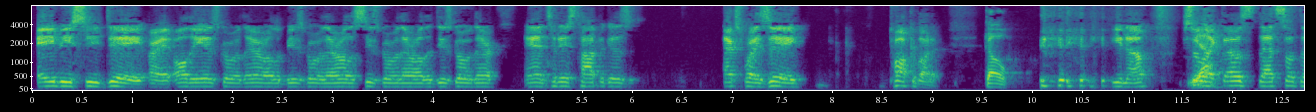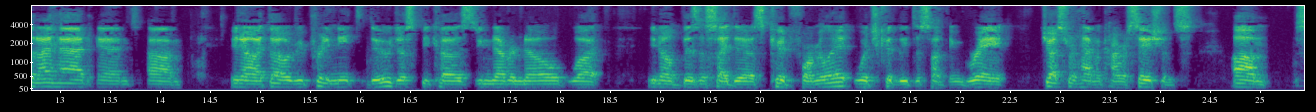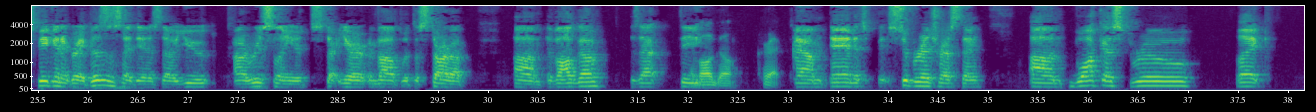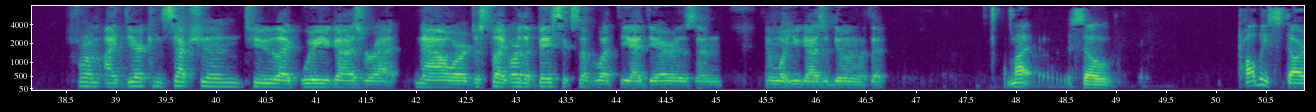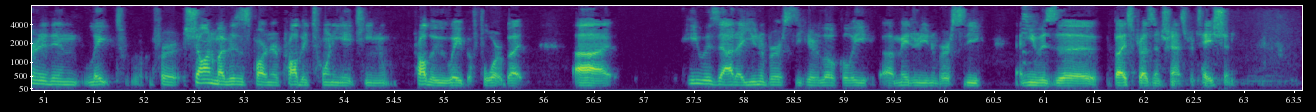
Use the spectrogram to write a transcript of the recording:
a, B, C, D. All right, all the A's go over there, all the B's go over there, all the C's go over there, all the D's go over there. And today's topic is X, Y, Z. Talk about it. Go. you know, so yeah. like that was that's something I had, and um, you know, I thought it would be pretty neat to do, just because you never know what you know business ideas could formulate, which could lead to something great just from having conversations. Um, speaking of great business ideas, though, you uh, recently you're, st- you're, involved with the startup um, Evolgo. Is that the Evolgo? Correct. Um, and it's, it's super interesting. Um, walk us through like from idea conception to like where you guys are at now, or just like or the basics of what the idea is and and what you guys are doing with it. My so probably started in late for Sean, my business partner, probably 2018 probably way before, but uh, he was at a university here locally, a major university, and he was the vice president of transportation.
